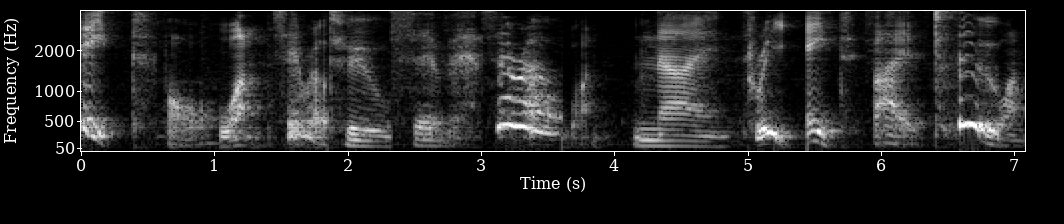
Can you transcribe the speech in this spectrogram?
eight. Four one. Zero two seven. Zero one. Nine three eight five. Two one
